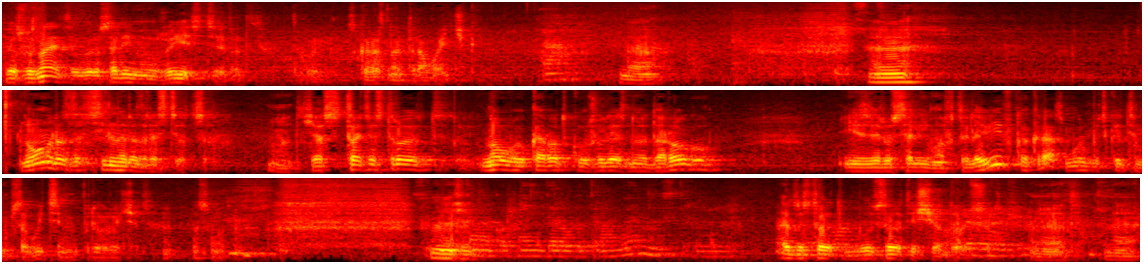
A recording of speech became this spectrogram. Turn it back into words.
Сейчас вы знаете, в Иерусалиме уже есть этот такой скоростной трамвайчик. Да. Э, Но он раз- сильно разрастется. Вот. Сейчас, кстати, строят новую короткую железную дорогу из Иерусалима в Тель-Авив, как раз, может быть, к этим событиям приурочат. Посмотрим. Значит, это стоит, будет стоить еще дольше. Вот, да.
